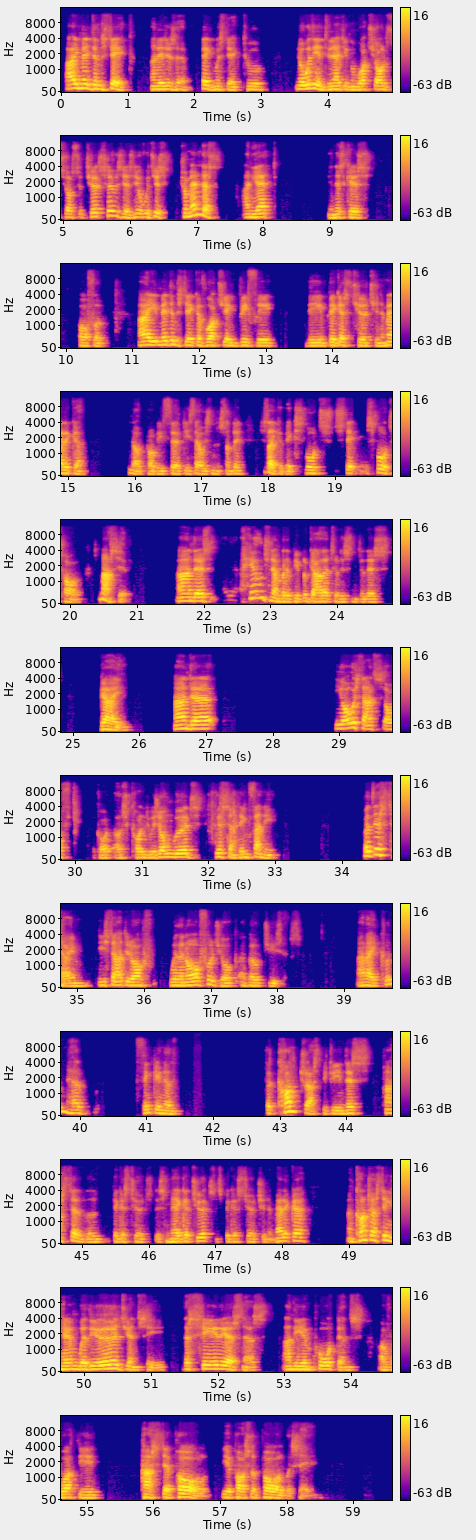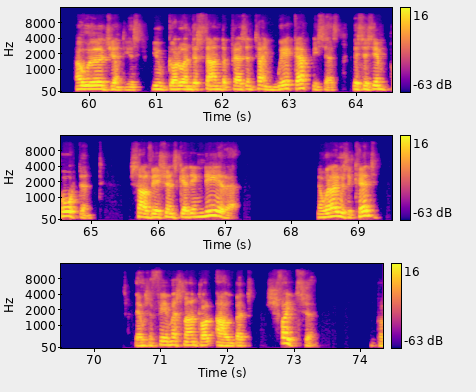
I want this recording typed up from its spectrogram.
I made the mistake, and it is a big mistake to, you know, with the internet, you can watch all sorts of church services, you know, which is tremendous. And yet, in this case, awful. I made the mistake of watching briefly the biggest church in America, you know, probably 30,000 or something. It's like a big sports sports hall. It's massive. And there's a huge number of people gathered to listen to this guy. And uh, he always starts off, according to his own words, with something funny. But this time, he started off with an awful joke about Jesus. And I couldn't help thinking of the contrast between this pastor of the biggest church, this mega church, this biggest church in America, and contrasting him with the urgency, the seriousness, and the importance of what the pastor Paul, the apostle Paul, was saying how urgent he is. You've got to understand the present time. Wake up, he says. This is important. Salvation's getting nearer. Now, when I was a kid, there was a famous man called Albert Schweitzer.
